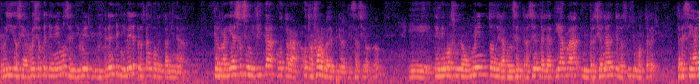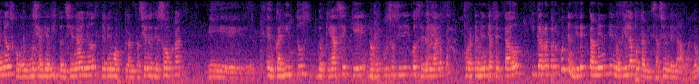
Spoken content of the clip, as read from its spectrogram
ríos y arroyos que tenemos en, diferentes niveles, pero están contaminadas. Que en realidad eso significa otra, otra forma de privatización. ¿no? Eh, tenemos un aumento de la concentración de la tierra impresionante en los últimos 13 años, como no se había visto en 100 años. Tenemos plantaciones de soja, eh, eucaliptus, lo que hace que los recursos hídricos se vean fuertemente afectados y que repercuten directamente en lo que es la potabilización del agua. ¿no?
